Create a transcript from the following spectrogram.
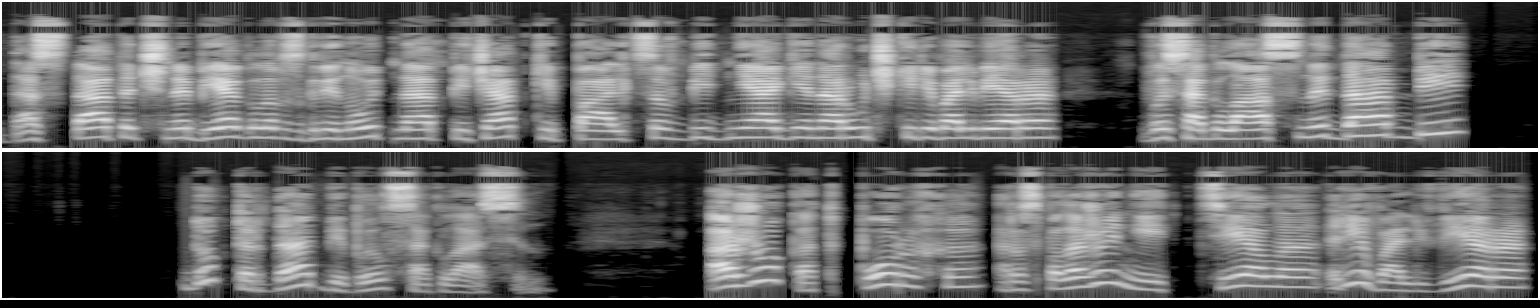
Достаточно бегло взглянуть на отпечатки пальцев бедняги на ручке револьвера. Вы согласны, Дабби? Доктор Дабби был согласен. Ожог от пороха, расположение тела, револьвера,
